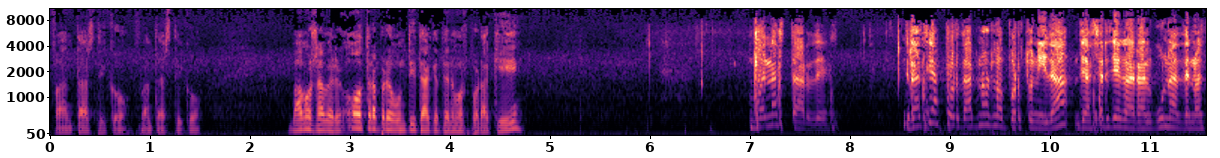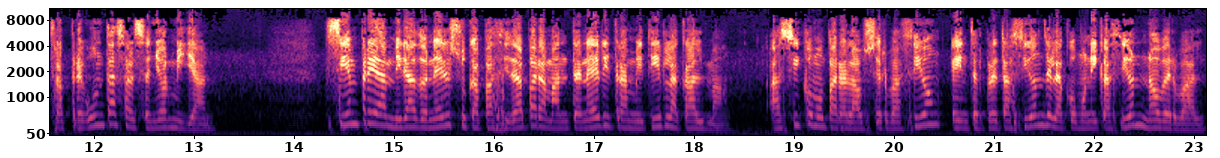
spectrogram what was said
Fantástico, fantástico. Vamos a ver otra preguntita que tenemos por aquí. Buenas tardes. Gracias por darnos la oportunidad de hacer llegar algunas de nuestras preguntas al señor Millán. Siempre he admirado en él su capacidad para mantener y transmitir la calma, así como para la observación e interpretación de la comunicación no verbal.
